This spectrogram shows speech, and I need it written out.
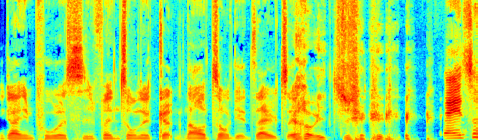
你刚才已经铺了十分钟的梗，然后重点在于最后一句。没错，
